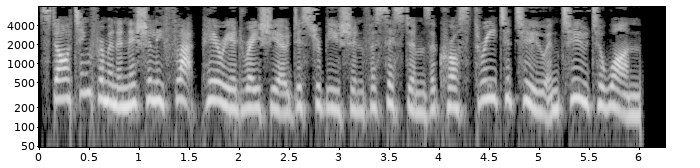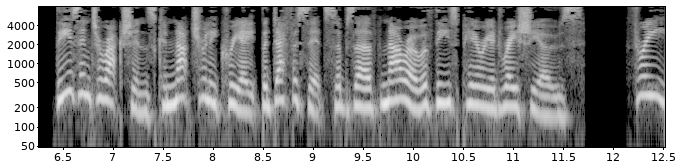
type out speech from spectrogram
Starting from an initially flat period ratio distribution for systems across 3 to 2 and 2 to 1, these interactions can naturally create the deficits observed narrow of these period ratios. 3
